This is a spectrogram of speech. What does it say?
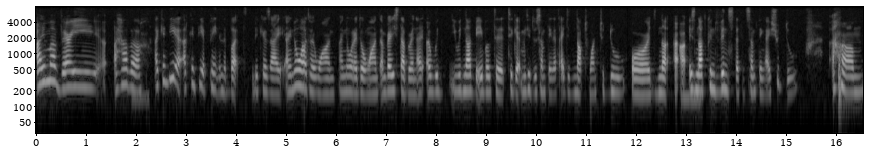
I'm a very I have a I can be a I can be a pain in the butt because I I know what I want I know what I don't want I'm very stubborn I, I would you would not be able to to get me to do something that I did not want to do or did not uh, uh is not convinced that it's something I should do um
